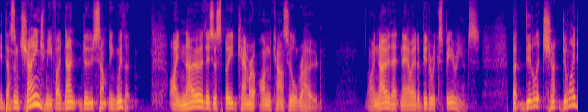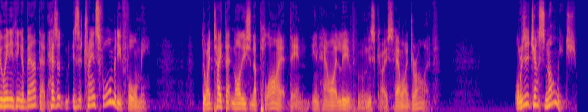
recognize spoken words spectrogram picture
It doesn't change me if I don't do something with it. I know there's a speed camera on Castle Road. I know that now out of bitter experience. But do I do anything about that? Has it, is it transformative for me? Do I take that knowledge and apply it then in how I live, or in this case, how I drive? Or is it just knowledge?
